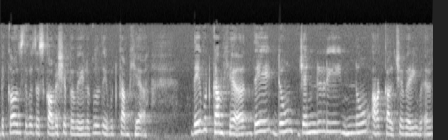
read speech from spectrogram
because there was a scholarship available, they would come here. They would come here. They don't generally know our culture very well.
